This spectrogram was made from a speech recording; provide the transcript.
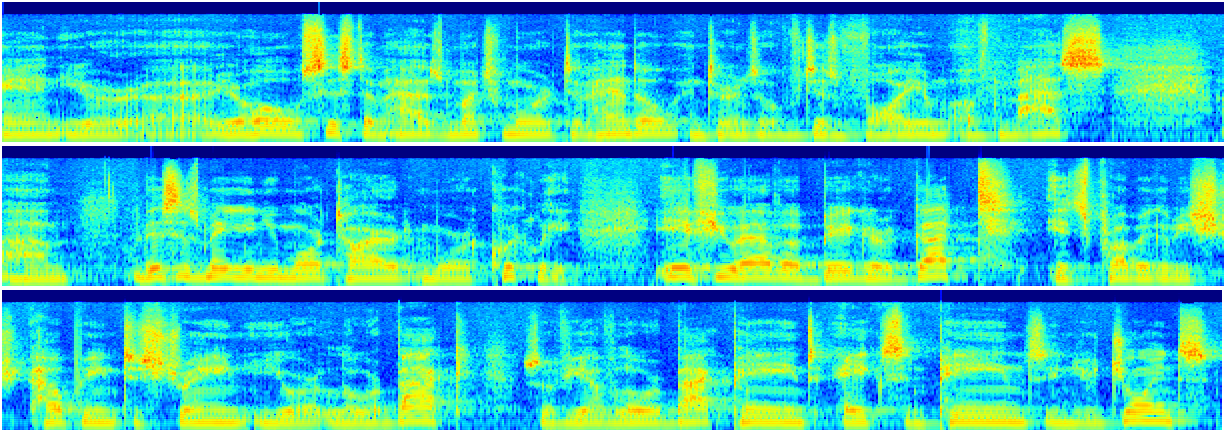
and your uh, your whole system has much more to handle in terms of just volume of mass. Um, this is making you more tired more quickly. If you have a bigger gut, it's probably going to be helping to strain your lower back. So if you have lower back pains, aches and pains in your joints,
